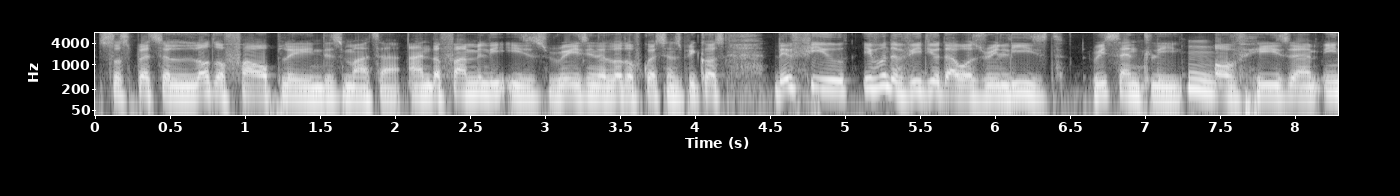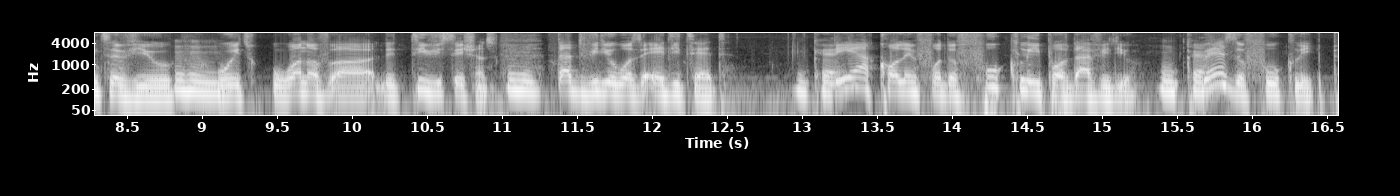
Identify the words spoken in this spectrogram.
suspects a lot of foul play in this matter, and the family is raising a lot of questions because they feel even the video that was released recently Hmm. of his um, interview Mhm. with one of uh, the TV stations, Mhm. that video was edited. Okay. They are calling for the full clip of that video. Okay. Where's the full clip?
